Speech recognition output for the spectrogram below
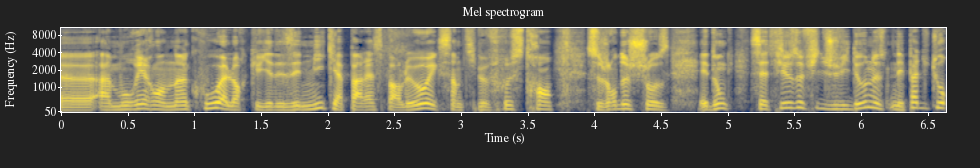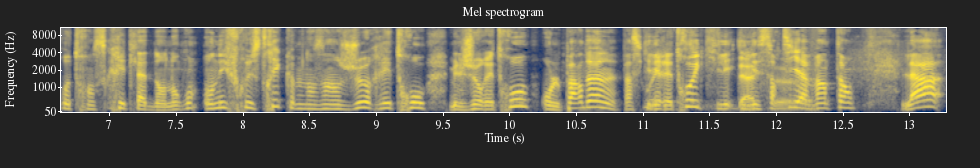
euh, à mourir en un coup alors qu'il y a des ennemis qui apparaissent par le haut et que c'est un petit peu frustrant, ce genre de choses. Et donc cette philosophie de jeu vidéo ne- n'est pas du tout retranscrite là-dedans. Donc on, on est frustré comme dans un jeu rétro. Mais le jeu rétro, on le pardonne parce qu'il Oui, est rétro et qu'il est, est sorti il y a euh, 20 ans. Là,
